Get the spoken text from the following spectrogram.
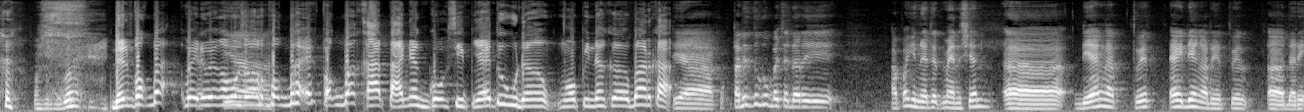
Maksud gua Dan Pogba, by the way ngomong Iya. soal Pogba, eh Pogba katanya gosipnya itu udah mau pindah ke Barca. ya tadi tuh gua baca dari apa United Mention eh dia nge-tweet eh dia nge-retweet eh, dari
